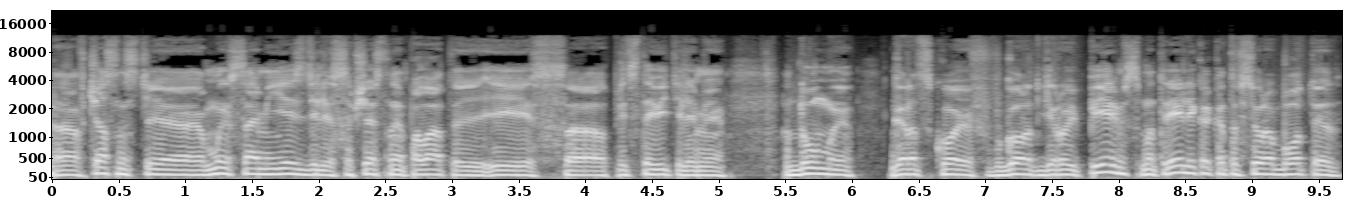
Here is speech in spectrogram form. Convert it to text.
в частности, мы сами ездили с общественной палатой и с э, представителями Думы городской в город-герой Пермь, смотрели, как это все работает.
